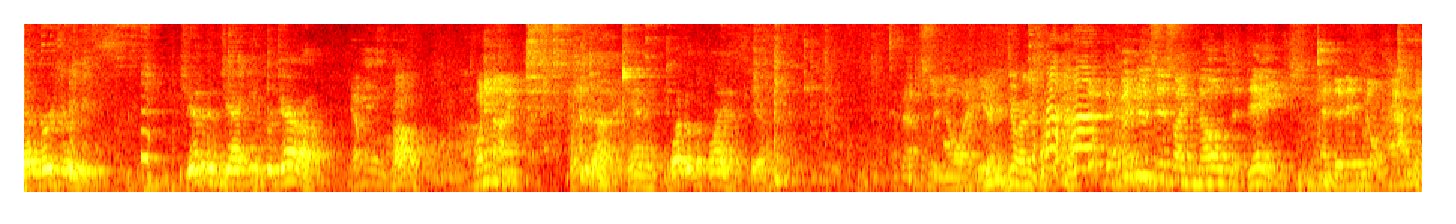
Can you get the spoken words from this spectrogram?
Anniversaries. Jim and Jackie Bertero, Oh, 29. 29. And what are the plans, Jim? Have absolutely no idea. You can join us. The the good news is I know the date and that it will happen.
